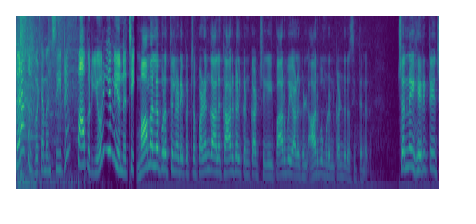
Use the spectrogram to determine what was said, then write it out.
Miracle vitamin C drink power your immunity மாமல்லபுரத்தில் நடைபெற்ற பழங்கால கார்கள் கண்காட்சியை பார்வையாளர்கள் ஆர்வமுடன் கண்டு ரசித்தனர். சென்னை ஹெரிட்டேஜ்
